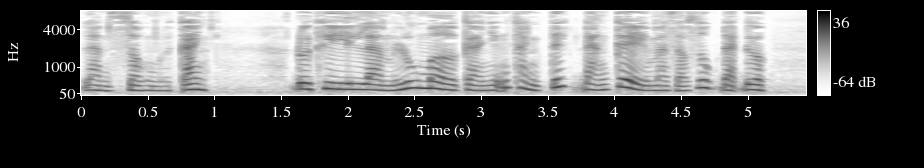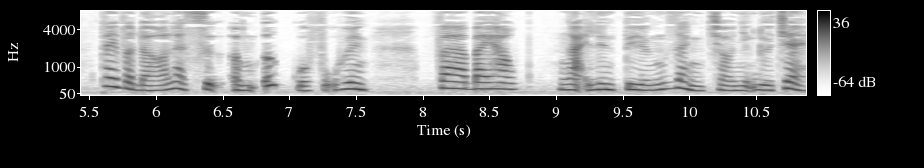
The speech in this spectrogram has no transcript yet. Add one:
làm dầu nồi canh. Đôi khi làm lu mờ cả những thành tích đáng kể mà giáo dục đạt được, thay vào đó là sự ấm ức của phụ huynh và bài học ngại lên tiếng dành cho những đứa trẻ.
